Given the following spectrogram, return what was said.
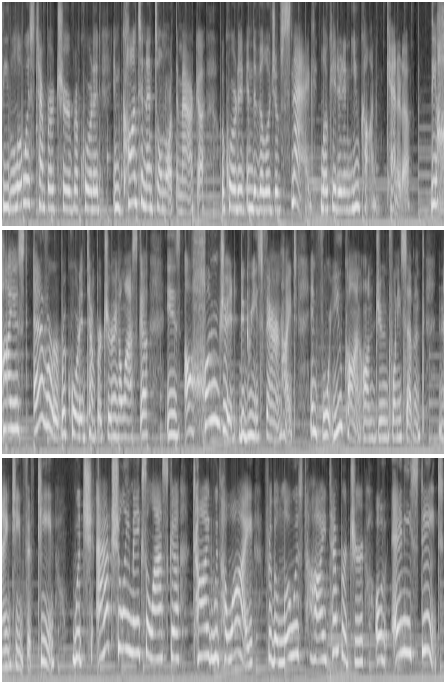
the lowest temperature recorded in continental North America, recorded in the village of Snag, located in Yukon, Canada. The highest ever recorded temperature in Alaska is 100 degrees Fahrenheit in Fort Yukon on June 27, 1915, which actually makes Alaska tied with Hawaii for the lowest high temperature of any state,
